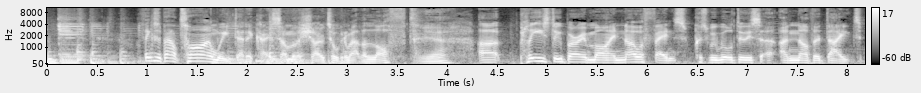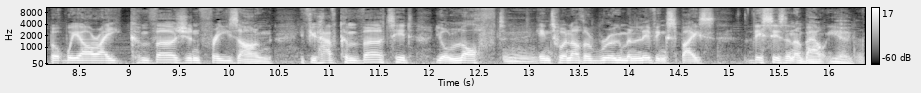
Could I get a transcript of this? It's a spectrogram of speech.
I think it's about time we dedicate some of the show talking about the loft. Yeah. Uh, please do bear in mind, no offence, because we will do this at another date, but we are a conversion free zone. If you have converted your loft into another room and living space, this isn't about you.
